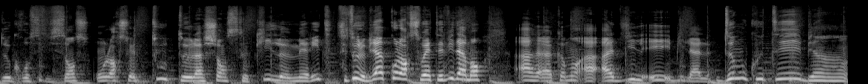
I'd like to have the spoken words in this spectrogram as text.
de grosses licences. On leur souhaite toute la chance qu'ils méritent. C'est tout le bien qu'on leur souhaite, évidemment. À, à- comment, Adil et Bilal. De mon côté, eh bien,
